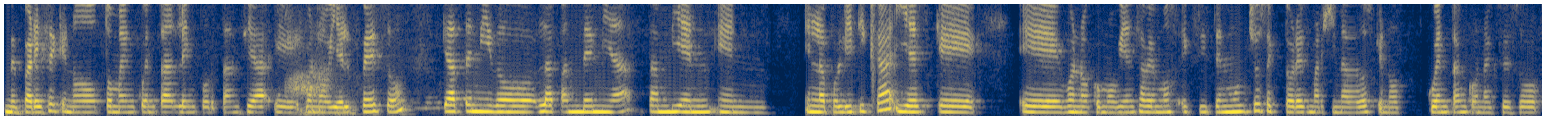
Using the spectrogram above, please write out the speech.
me parece que no toma en cuenta la importancia, eh, bueno, y el peso que ha tenido la pandemia también en, en la política y es que, eh, bueno, como bien sabemos, existen muchos sectores marginados que no cuentan con acceso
